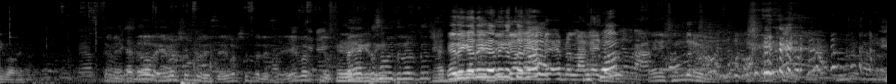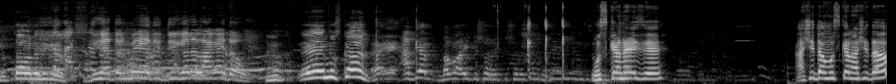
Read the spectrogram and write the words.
এবার সুন্দর মুস্কান দাও এই মুস্কান আগে বাবা একটু সরো একটু সরো মুস্কান এই যে। আসি দাও মুস্কান আসি দাও।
